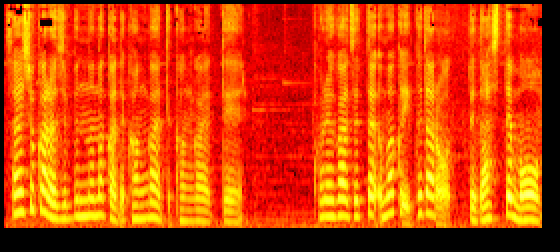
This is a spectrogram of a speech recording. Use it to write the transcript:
最初から自分の中で考えて考えてこれが絶対うまくいくだろうって出しても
